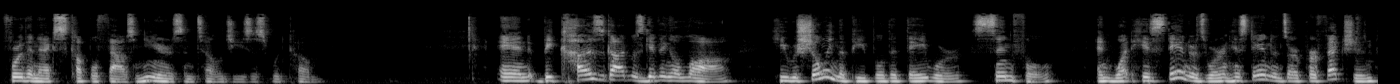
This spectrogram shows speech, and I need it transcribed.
for the next couple thousand years until Jesus would come. And because God was giving a law, he was showing the people that they were sinful and what his standards were. And his standards are perfection.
